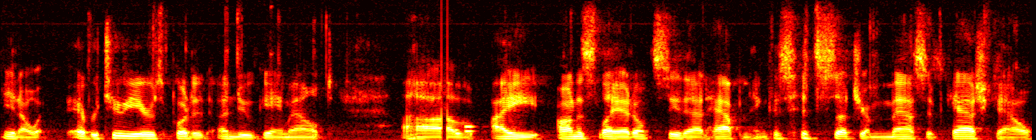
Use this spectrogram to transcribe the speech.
you know, every two years put a new game out. Uh, I honestly I don't see that happening because it's such a massive cash cow,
